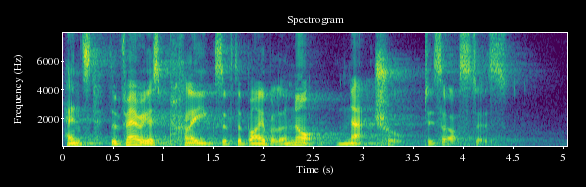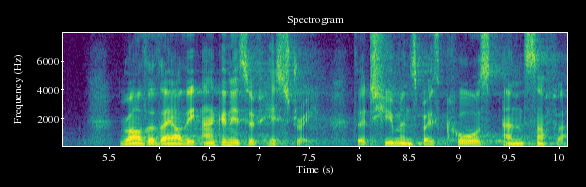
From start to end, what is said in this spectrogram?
Hence, the various plagues of the Bible are not natural disasters. Rather, they are the agonies of history that humans both cause and suffer.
